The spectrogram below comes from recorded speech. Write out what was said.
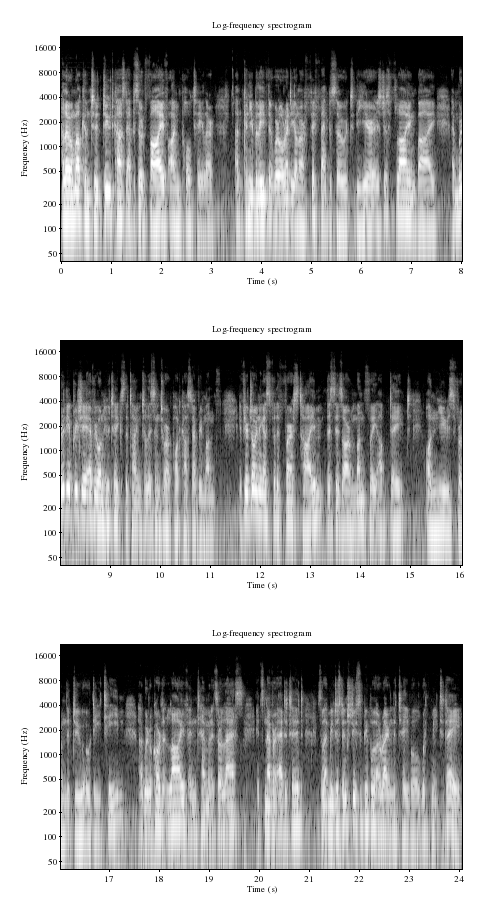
Hello and welcome to Dudecast episode 5. I'm Paul Taylor. Um, can you believe that we're already on our fifth episode? The year is just flying by, and we really appreciate everyone who takes the time to listen to our podcast every month. If you're joining us for the first time, this is our monthly update on news from the Do OD team. Uh, we record it live in 10 minutes or less, it's never edited. So let me just introduce the people around the table with me today.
